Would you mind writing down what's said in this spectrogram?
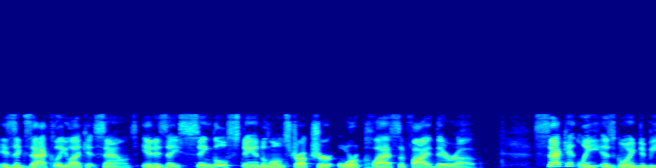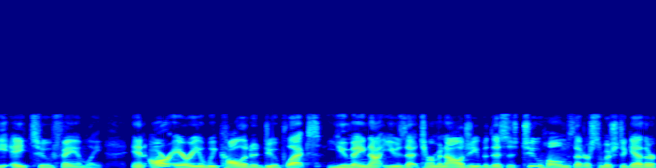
is exactly like it sounds. It is a single standalone structure or classified thereof. Secondly, is going to be a two family. In our area, we call it a duplex. You may not use that terminology, but this is two homes that are smushed together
